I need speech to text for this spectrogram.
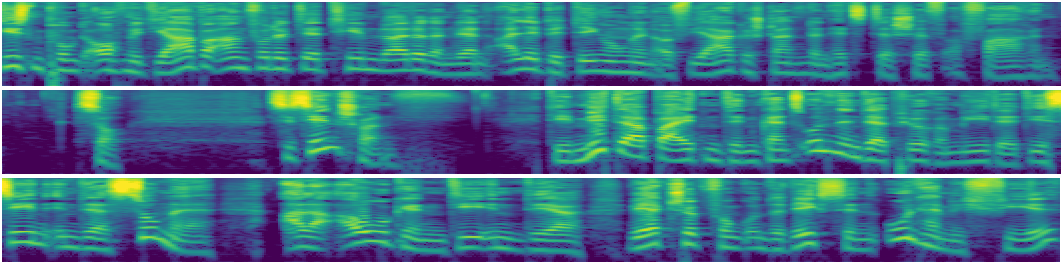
diesen Punkt auch mit Ja beantwortet, der Teamleiter, dann wären alle Bedingungen auf Ja gestanden, dann hätte es der Chef erfahren. So. Sie sehen schon, die Mitarbeitenden ganz unten in der Pyramide, die sehen in der Summe aller Augen, die in der Wertschöpfung unterwegs sind, unheimlich viel.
